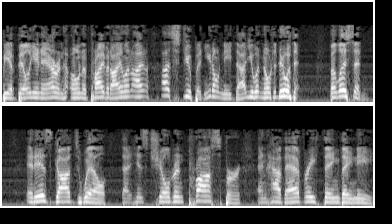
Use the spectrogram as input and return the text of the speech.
be a billionaire and own a private island. I, that's stupid. You don't need that. You wouldn't know what to do with it. But listen, it is God's will that His children prosper and have everything they need.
